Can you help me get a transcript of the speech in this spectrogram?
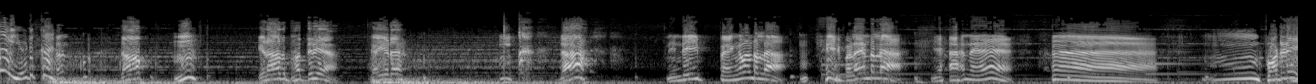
കൈയെടുക്കാൻ ദാ, എടാ അത് ഭദ്രയാ. കൈയട. നിന്റെ ഈ പെങ്ങളുണ്ടല്ല. ഇവിടെ ഉണ്ടല്ല. ഞാൻ. പോട്ടടി.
